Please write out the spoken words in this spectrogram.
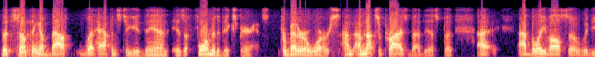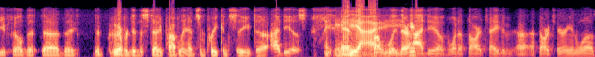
But something about what happens to you then is a formative experience, for better or worse. I'm, I'm not surprised by this, but I, I believe also with you, Phil, that uh, the, the whoever did the study probably had some preconceived uh, ideas, and yeah, probably their if, idea of what authoritative uh, authoritarian was.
